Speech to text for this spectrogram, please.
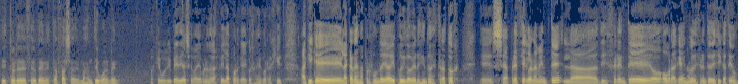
de historia de Ceuta en esta fase más antigua al menos pues que Wikipedia se vaya poniendo las pilas porque hay cosas que corregir. Aquí que la carta es más profunda, ya habéis podido ver distintos estratos, eh, se aprecia claramente la diferente obra que hay, ¿no? la diferente edificación.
